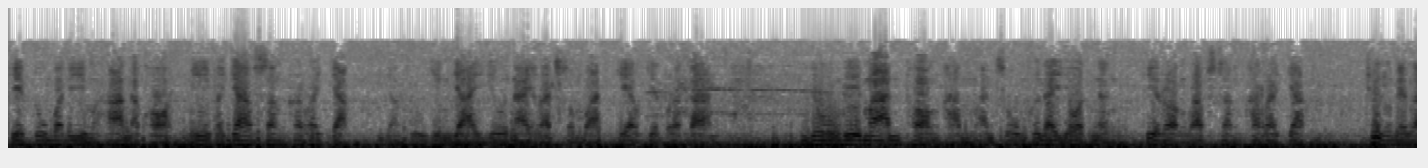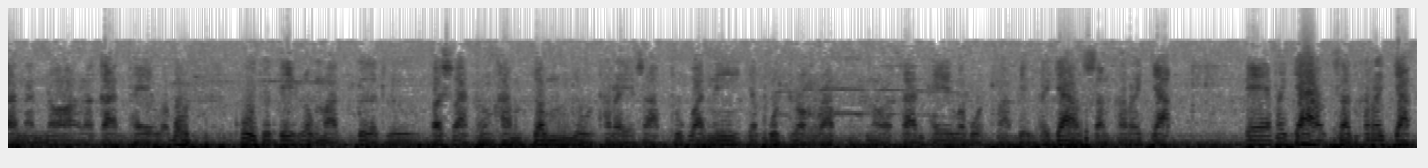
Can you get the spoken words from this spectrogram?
เจตูบดีมหานคร มีพระเจ้าสังฆราจักร อย่างผู้ยิ่งใหญ่อยู่ในรัฐสมบัติแก้วเจ็ดประการ อยู่วิมานทองคำอันสูงขึ้นได้ยอดหนึ่งที่รองรับสังฆราจักรซึ่งเวลานั้นนอละการเทวบุตรผู้จุติลงมาเกิดหรือประสาททองคำจมอยู่ทะเลสาบทุกวันนี้จะพุทธรองรับนอการเทวบุตรมาเป็นพระเจ้าสังฆราจักรแต่พระเจ้าสังฆราจักร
